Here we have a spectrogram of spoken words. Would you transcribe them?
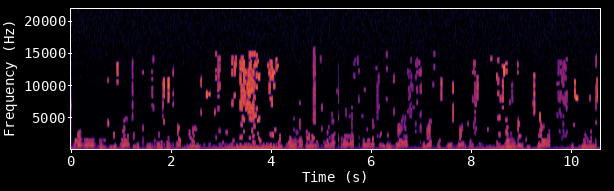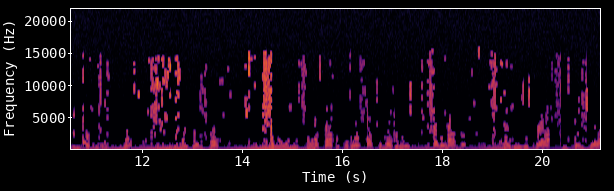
para utilizar recursos o cambios de forma de trabajar para evitar trabajos pesados o evitar estudios incómodos. Por ejemplo, un, una fábrica de automóviles alemana, medidas para diferenciar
